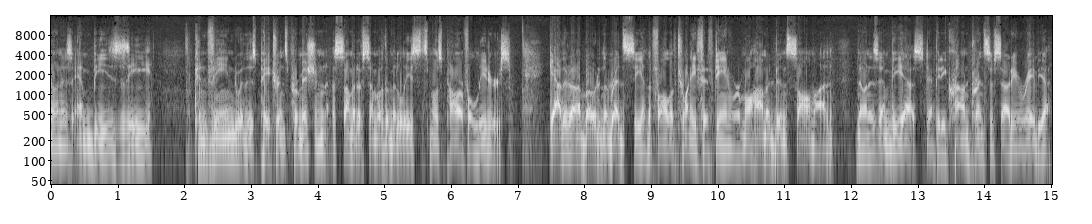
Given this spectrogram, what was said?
known as MBZ, convened with his patron's permission a summit of some of the Middle East's most powerful leaders. Gathered on a boat in the Red Sea in the fall of 2015 were Mohammed bin Salman, known as MBS, Deputy Crown Prince of Saudi Arabia,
